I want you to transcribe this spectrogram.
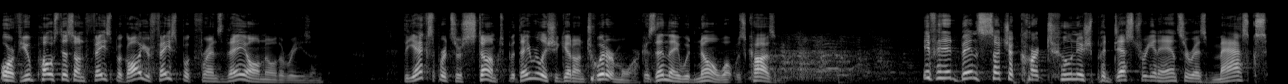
Or if you post this on Facebook, all your Facebook friends, they all know the reason. The experts are stumped, but they really should get on Twitter more, because then they would know what was causing it. If it had been such a cartoonish, pedestrian answer as masks,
